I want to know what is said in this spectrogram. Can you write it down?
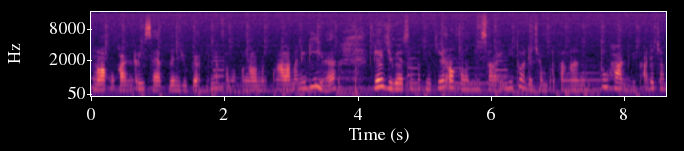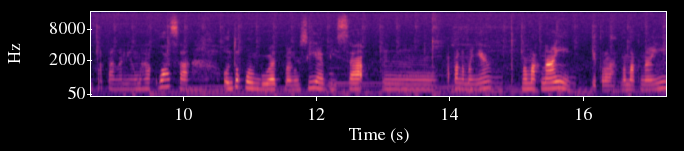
melakukan riset dan juga ingat sama pengalaman-pengalamannya dia dia juga sempat mikir oh kalau misalnya ini tuh ada campur tangan Tuhan gitu ada campur tangan yang maha kuasa untuk membuat manusia bisa hmm, apa namanya memaknai gitulah memaknai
